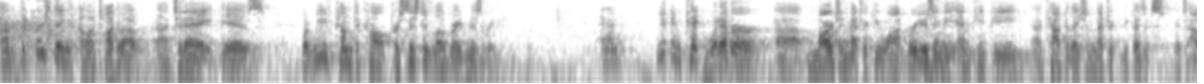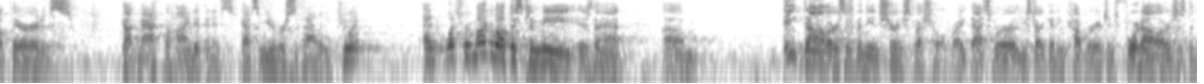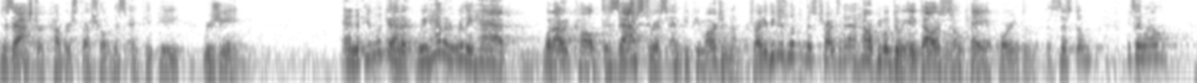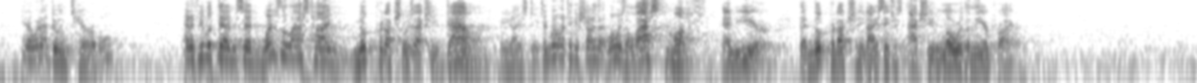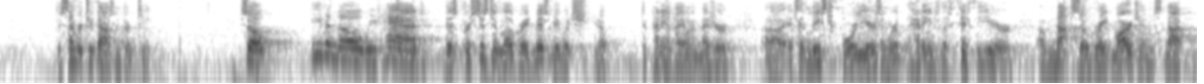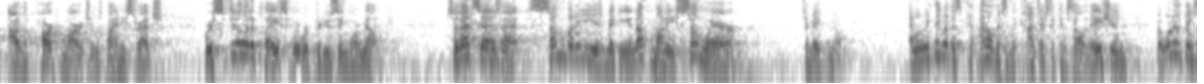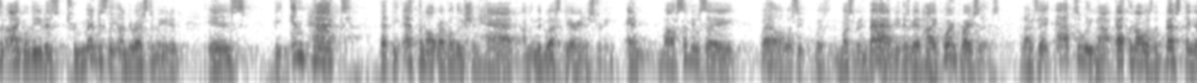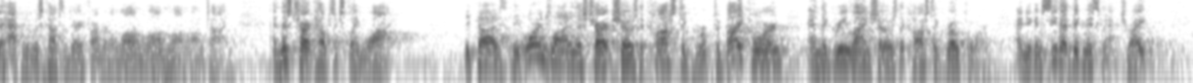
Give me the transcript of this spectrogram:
Um, the first thing I want to talk about uh, today is what we've come to call persistent low-grade misery. And you can pick whatever uh, margin metric you want. We're using the MPP uh, calculation metric because it's, it's out there and it's got math behind it and it's got some universality to it. And what's remarkable about this to me is that um, $8 has been the insurance threshold, right? That's where you start getting coverage, and $4 is the disaster coverage threshold in this MPP regime. And if you look at it, we haven't really had what I would call disastrous MPP margin numbers, right? If you just look at this chart and say, eh, how are people doing? $8 is okay according to the system. You say, well, you know, we're not doing terrible. And if you looked at it and said, when's the last time milk production was actually down in the United States? And we want to take a shot at that. When was the last month and year that milk production in the United States was actually lower than the year prior? December 2013. So even though we've had this persistent low-grade misery, which, you know, depending on how you want to measure, uh, it's at least four years, and we're heading into the fifth year of not so great margins, not out of the park margins by any stretch, we're still at a place where we're producing more milk. So that says that somebody is making enough money somewhere to make milk. And when we think about this, I don't know if it's in the context of consolidation, but one of the things that I believe is tremendously underestimated is the impact that the ethanol revolution had on the Midwest dairy industry. And while some people say, well, was it, was, it must have been bad because we had high corn prices. And I would say, absolutely not. Ethanol was the best thing that happened to the Wisconsin dairy farmer in a long, long, long, long time. And this chart helps explain why. Because the orange line in this chart shows the cost to, to buy corn, and the green line shows the cost to grow corn. And you can see that big mismatch, right?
